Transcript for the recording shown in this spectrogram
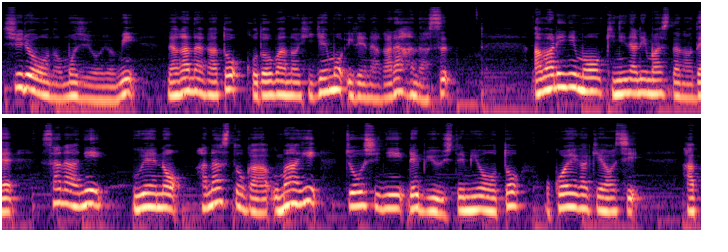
資料の文字を読み、長々と言葉のひげも入れながら話す。あまりにも気になりましたので、さらに上の話すのがうまい上司にレビューしてみようとお声掛けをし、発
